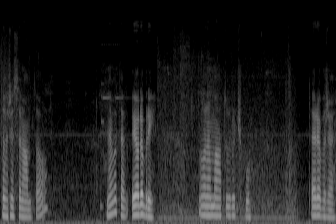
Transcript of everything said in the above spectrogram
Otevře se nám to? Nebo te... Jo, dobrý. Ona má tu ručku. To je dobře.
